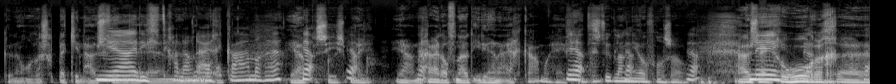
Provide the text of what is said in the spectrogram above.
Kunnen een rustig plekje in huis vinden. Ja, die gaan naar een eigen op. kamer. Hè? Ja, precies. Maar ja, dan ga je al vanuit dat iedereen een eigen kamer heeft. Dat is natuurlijk lang niet overal zo. Huiswerk, Nee, gehoorig. ja. eh.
